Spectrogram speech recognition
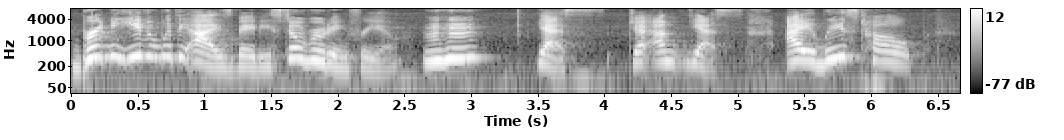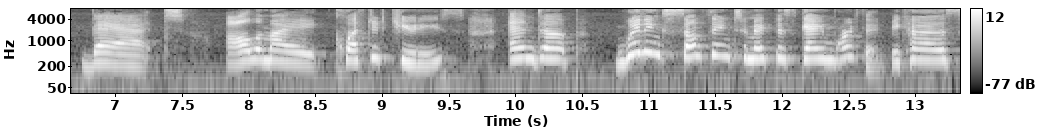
Brittany, even with the eyes, baby, still rooting for you. Mm-hmm. Yes. Ja- um, yes. I at least hope that all of my clefted cuties end up winning something to make this game worth it. Because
